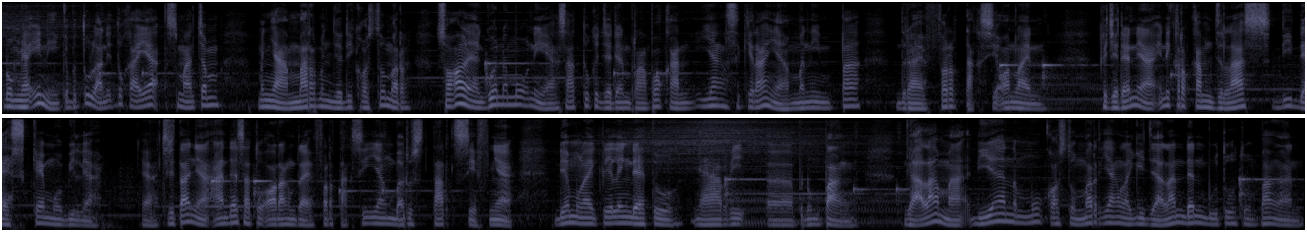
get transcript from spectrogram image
Oknumnya ini kebetulan itu kayak semacam menyamar menjadi customer. Soalnya gue nemu nih ya satu kejadian perampokan yang sekiranya menimpa driver taksi online. Kejadiannya ini kerekam jelas di dashcam mobilnya. Ya, ceritanya ada satu orang driver taksi yang baru start shiftnya. Dia mulai keliling deh tuh nyari uh, penumpang. Gak lama dia nemu customer yang lagi jalan dan butuh tumpangan.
